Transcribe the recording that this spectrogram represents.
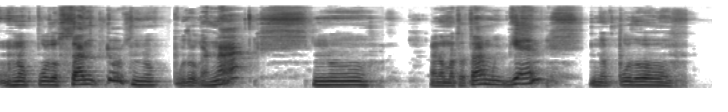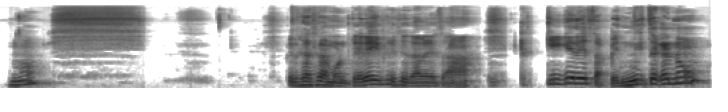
No pudo Santos, no pudo ganar. No ganó Matatán muy bien, no pudo, ¿no? Felicidades a Monterrey, felicidades a Tigres, a Penita ganó,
